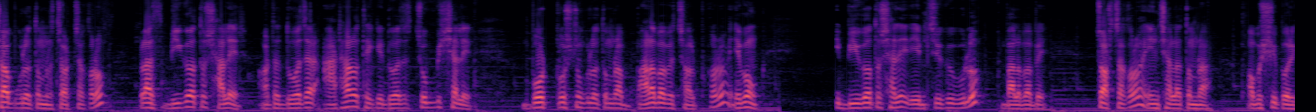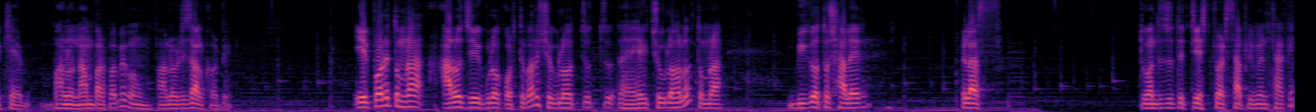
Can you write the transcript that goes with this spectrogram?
সবগুলো তোমরা চর্চা করো। প্লাস বিগত সালের, অর্থাৎ দু হাজার আঠারো থেকে দু হাজার চব্বিশ সালের বোর্ড প্রশ্নগুলো তোমরা ভালোভাবে সলভ করো এবং বিগত সালের এমসিকিউগুলো ভালোভাবে চর্চা করো। ইনশাল্লাহ তোমরা অবশ্যই পরীক্ষায় ভালো নাম্বার পাবে এবং ভালো রেজাল্ট করবে। এরপরে তোমরা আরও যেগুলো করতে পারো সেগুলো হচ্ছে হ্যাঁ, সেগুলো হলো তোমরা বিগত সালের প্লাস তোমাদের যদি টেস্ট পেপার সাপ্লিমেন্ট থাকে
